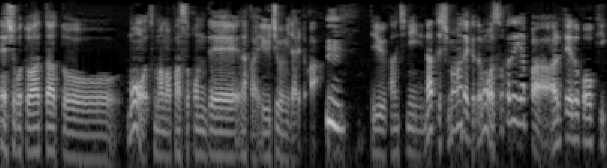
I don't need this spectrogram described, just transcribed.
ね、仕事終わった後も、そのままパソコンで、なんか YouTube 見たりとか、う。うん。っていう感じになってしまうんだけども、そこでやっぱある程度こう、き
